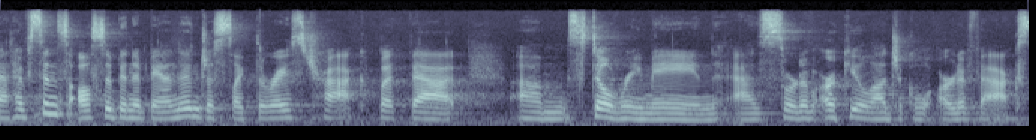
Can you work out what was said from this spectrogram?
that have since also been abandoned, just like the racetrack, but that um, still remain as sort of archaeological artifacts.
